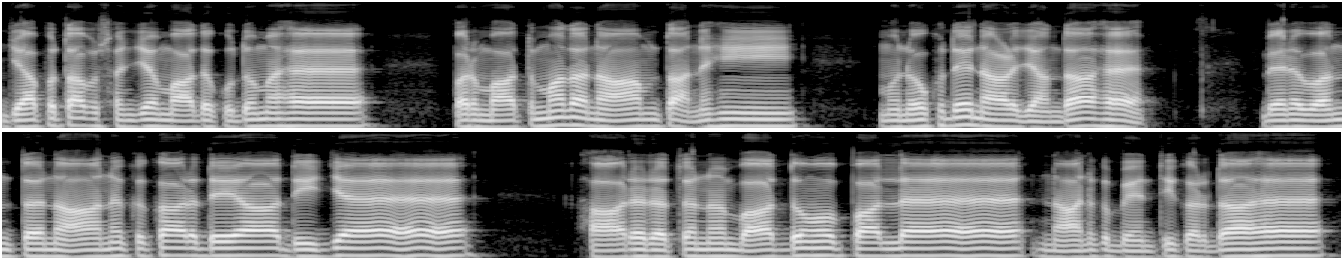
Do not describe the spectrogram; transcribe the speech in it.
ਜਪ, ਤਪ, ਸੰਜਮ ਆਦਿਕ ਉਦਮ ਹੈ। ਪਰਮਾਤਮਾ ਦਾ ਨਾਮ ਧਨ ਹੀ। ਮਨੁੱਖ ਦੇ ਨਾਲ ਜਾਂਦਾ ਹੈ। ਬਿਨਵੰਤ ਨਾਨਕ ਕਰ ਦਿਆ ਦੀਜੈ, ਹਾਰ ਰਤਨ ਬਾਦੋਂ ਪਾਲੈ। ਨਾਨਕ ਬੇਨਤੀ ਕਰਦਾ ਹੈ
